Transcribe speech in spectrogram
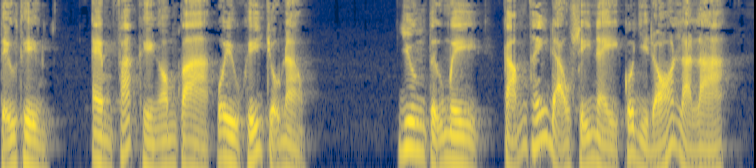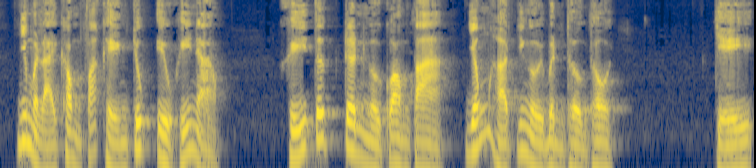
Tiểu Thiên, em phát hiện ông ta có yêu khí chỗ nào? Dương Tử Mi cảm thấy đạo sĩ này có gì đó là lạ, nhưng mà lại không phát hiện chút yêu khí nào. Khí tức trên người của ông ta giống hệt với người bình thường thôi. Chị,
